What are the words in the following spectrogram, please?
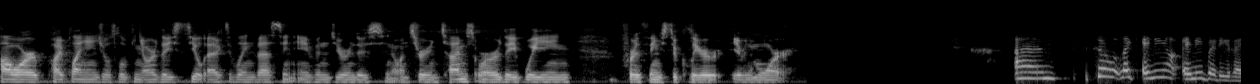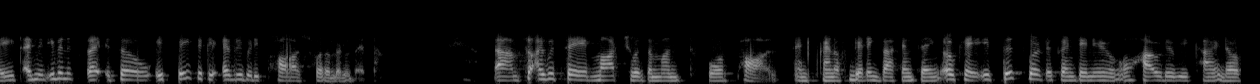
how are pipeline angels looking? Are they still actively investing even during this, you know, uncertain times, or are they waiting for things to clear even more? Um, so like any anybody, right? I mean, even if so, it basically everybody paused for a little bit. Um, so I would say March was the month for pause and kind of getting back and saying, okay, if this were to continue, how do we kind of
